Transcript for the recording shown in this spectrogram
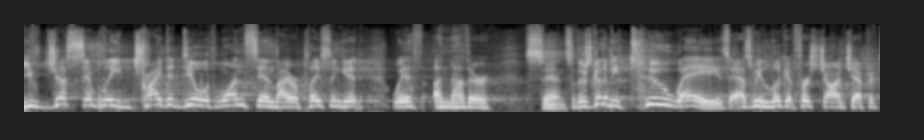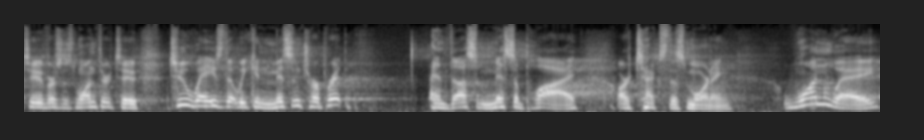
You've just simply tried to deal with one sin by replacing it with another sin. So there's going to be two ways as we look at 1 John chapter 2 verses 1 through 2, two ways that we can misinterpret and thus misapply our text this morning. One way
